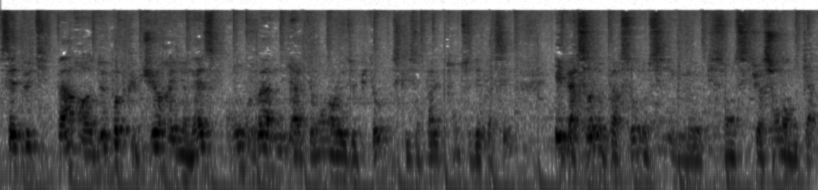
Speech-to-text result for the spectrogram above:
cette petite part euh, de pop culture réunionnaise qu'on veut amener directement dans les hôpitaux parce qu'ils n'ont pas le temps de se déplacer. Et personnes, aux personnes aussi euh, qui sont en situation de handicap.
